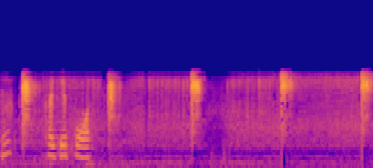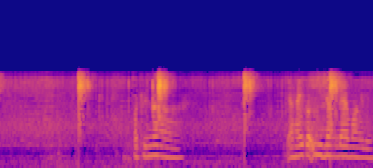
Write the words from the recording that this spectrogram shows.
หึใครเชฟฟอร์ด พัฒนาอยากให้เก้าอี้นั่งได้มากเลย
